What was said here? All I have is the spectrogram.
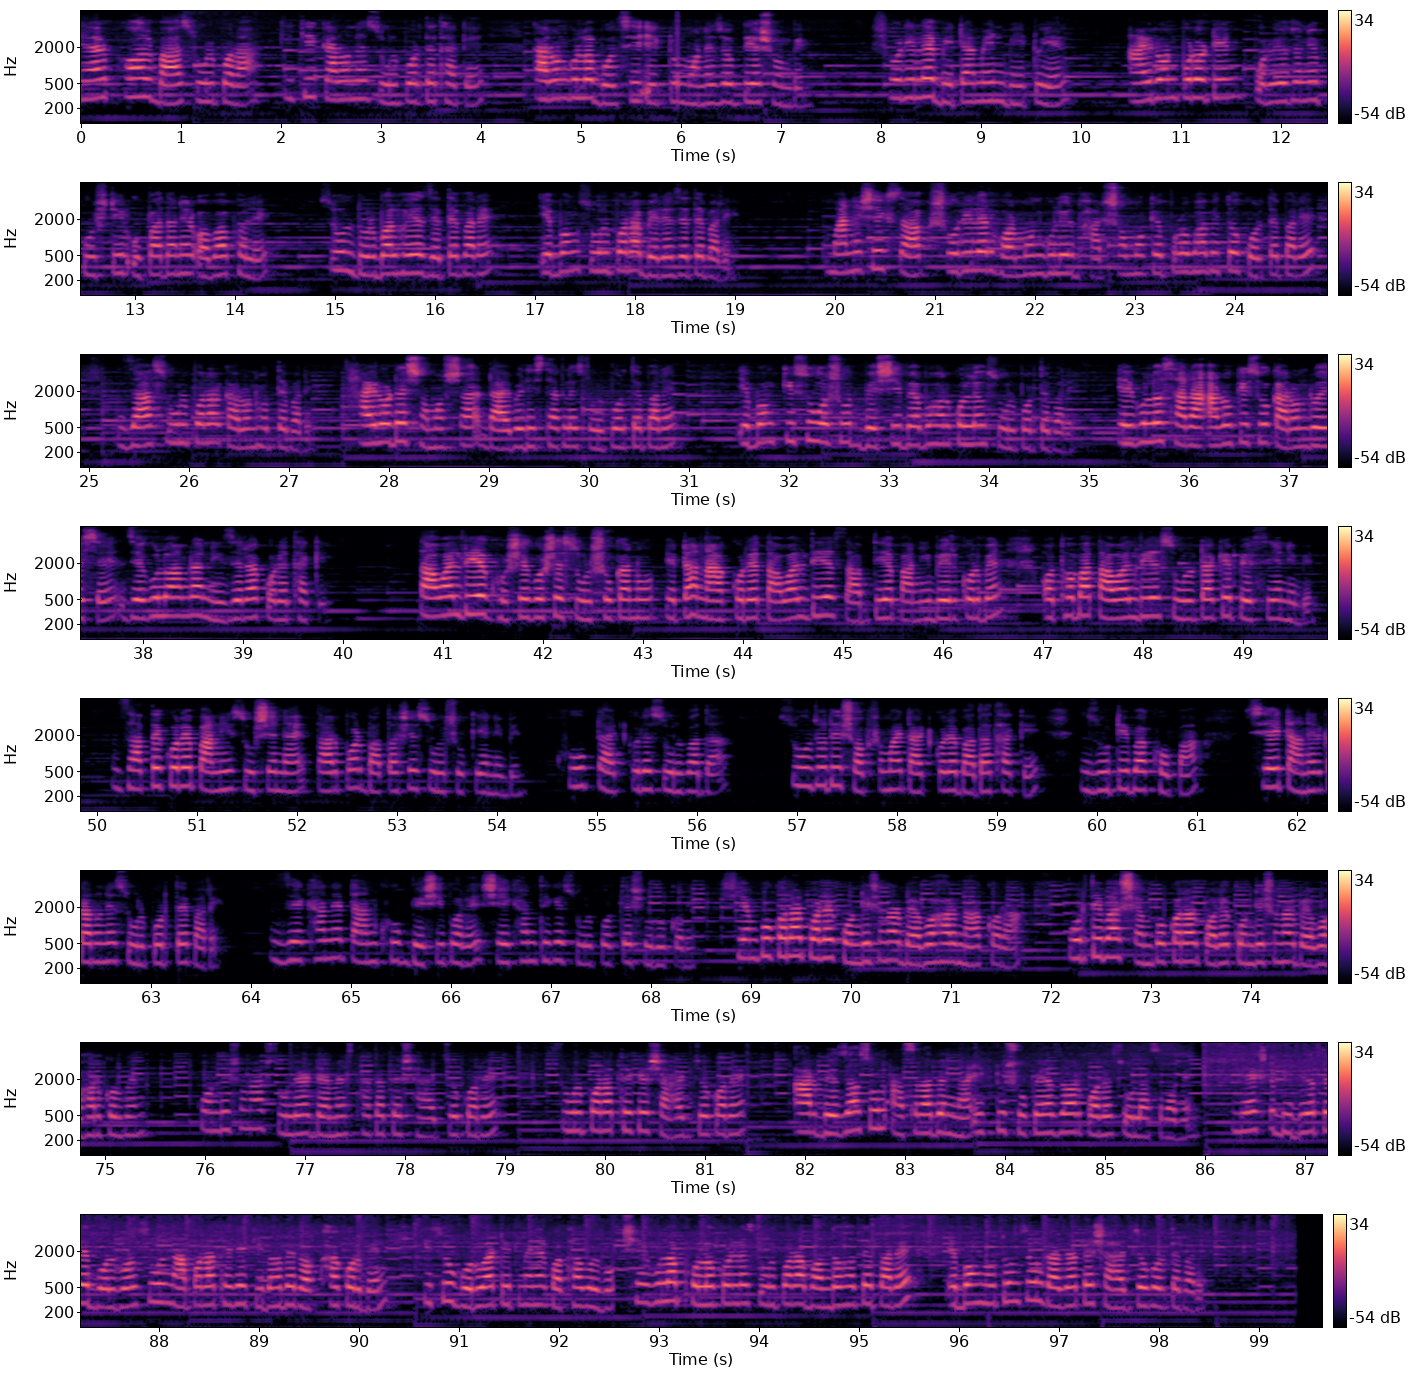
Hair fall বা চুল পড়া, কী কী কারণে চুল পড়তে থাকে? কারণগুলো বলছি একটু মনোযোগ দিয়ে শুনবেন। শরীরে vitamin B twelve, iron protein, প্রয়োজনীয় পুষ্টির উপাদানের অভাব হলে চুল দুর্বল হয়ে যেতে পারে এবং চুল পড়া বেড়ে যেতে পারে। মানসিক চাপ শরীরের হরমোনগুলির ভারসাম্যকে প্রভাবিত করতে পারে যা চুল পড়ার কারণ হতে পারে। থাইরয়েডের সমস্যা, ডায়াবেটিস থাকলে চুল পড়তে পারে এবং কিছু ওষুধ বেশি ব্যবহার করলেও চুল পড়তে পারে। এগুলো ছাড়া আরও কিছু কারণ রয়েছে যেগুলো আমরা নিজেরা করে থাকি। তাওয়াল দিয়ে ঘষে ঘষে চুল শুকানো, এটা না করে তাওয়াল দিয়ে চাপ দিয়ে পানি বের করবেন অথবা তাওয়াল দিয়ে চুলটাকে পেঁচিয়ে নেবেন। যাতে করে পানি চুষে নেয়, তারপর বাতাসে চুল শুকিয়ে নেবেন। খুব টাইট করে চুল বাঁধা। চুল যদি সবসময় টাইট করে বাঁধা থাকে, জুটি বা খোপা, সেই টানের কারণে চুল পড়তে পারে। যেখানে টান খুব বেশি পড়ে, সেইখান থেকে চুল পড়তে শুরু করে। শ্যাম্পু করার পরে কন্ডিশনার ব্যবহার না করা প্রতিবার শ্যাম্পু করার পরে কন্ডিশনার ব্যবহার করবেন। কন্ডিশনার চুলের ড্যামেজ থাকাতে সাহায্য করে, চুল পড়া থেকে সাহায্য করে। আর ভেজা চুল আঁচড়াবেন না, একটু শুকিয়ে যাওয়ার পরে চুল আঁচড়াবেন নেক্সট ভিডিওতে বলব, চুল না পড়া থেকে কীভাবে রক্ষা করবেন, কিছু গরুয়া ট্রিটমেন্টের কথা বলব। সেগুলো ফলো করলে চুল পড়া বন্ধ হতে পারে এবং নতুন চুল গাজাতে সাহায্য করতে পারে।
